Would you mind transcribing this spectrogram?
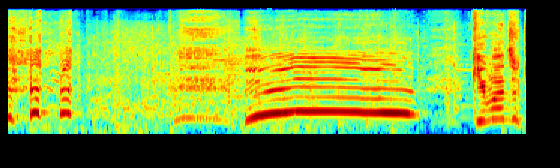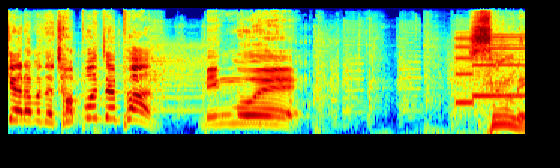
으, 기분 좋게 여러분들 첫 번째 판 밍모의 승리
